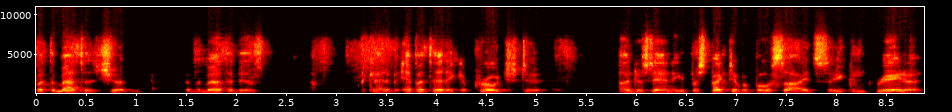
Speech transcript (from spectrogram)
but the method shouldn't. And the method is a kind of empathetic approach to understanding the perspective of both sides, so you can create a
